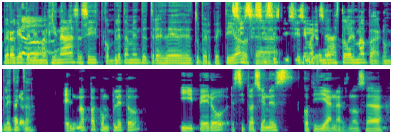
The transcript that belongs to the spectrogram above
Pero que te lo imaginabas así completamente 3D desde tu perspectiva. Sí, o sí, sea, sí, sí, sí, sí sí, te o imaginabas sea, todo el mapa completito. claro. El mapa completo, y pero situaciones cotidianas, ¿no? O sea,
